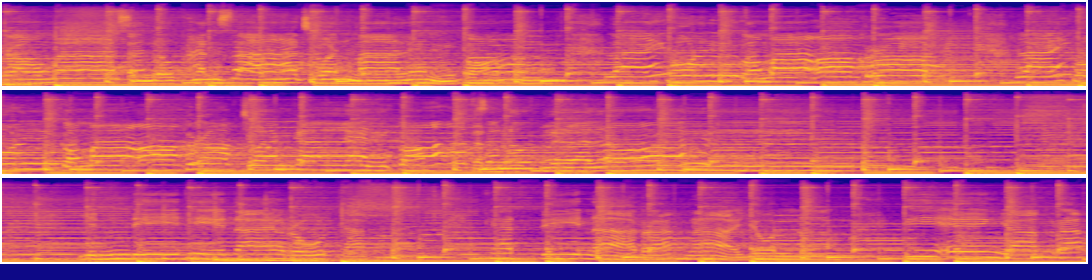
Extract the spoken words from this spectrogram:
เรามาสนุกหันษาชวนมาเล่นกอล์ฟหลายคนก็มาออกรอบ หลายคนก็มาออกรอบชวนกันเล่นกอล์ฟสนุกเหลือล้น ยินดีที่ได้รู้จัก แคดดีน่ารักน่ายนต์พี่เองอยากรัก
